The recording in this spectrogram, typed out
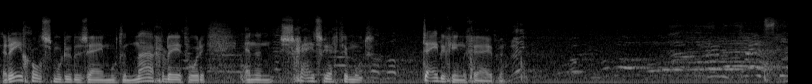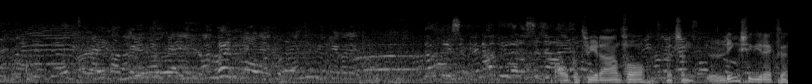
Regels moeten er zijn, moeten nageleefd worden. En een scheidsrechter moet tijdig ingrijpen. Opent weer de aanval met zijn linkse directe.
